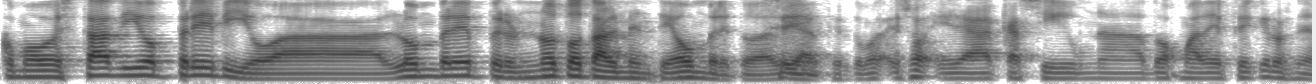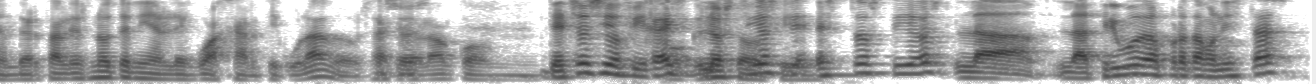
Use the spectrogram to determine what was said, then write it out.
como estadio previo al hombre, pero no totalmente hombre todavía. Sí. en cierto modo. Eso era casi una dogma de fe que los neandertales no tenían lenguaje articulado. O sea, que con... De hecho, si os fijáis, los tíos, estos tíos, la, la tribu de los protagonistas,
